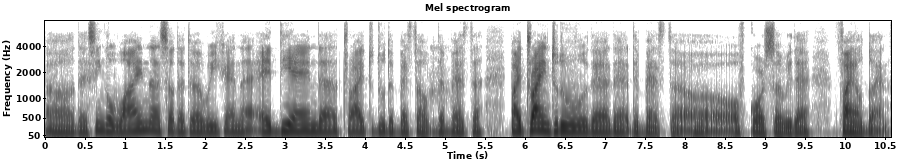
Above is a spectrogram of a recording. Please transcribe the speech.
uh, the single wine so that uh, we can uh, at the end try to do the best of the mm-hmm. best by trying to do the, the, the best of course with the final blend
